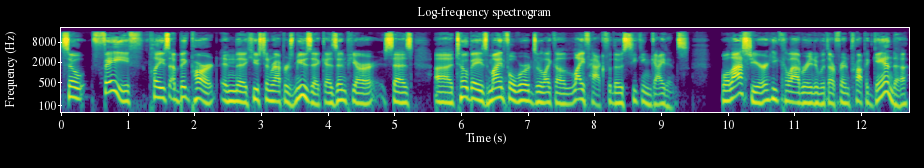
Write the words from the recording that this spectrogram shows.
So faith plays a big part in the Houston rapper's music, as NPR says. Uh, Tobe's mindful words are like a life hack for those seeking guidance. Well, last year he collaborated with our friend Propaganda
